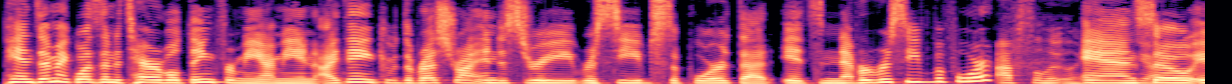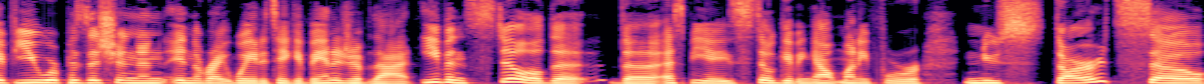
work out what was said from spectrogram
pandemic wasn't a terrible thing for me. I mean, I think the restaurant industry received support that it's never received before. absolutely. And Yeah. so if you were positioned in, in the right way to take advantage of that, even still the the SBA is still giving out money for new starts. So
